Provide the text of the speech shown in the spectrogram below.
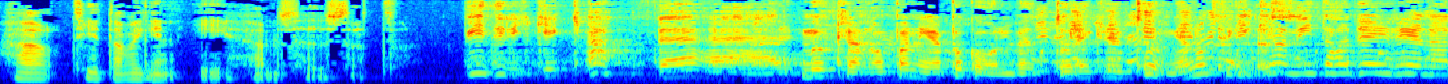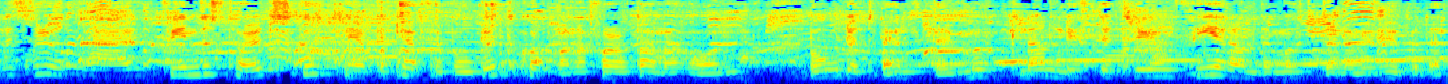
Här tittar vi in i hönshuset. Vi dricker kaffe här. Mucklan hoppar ner på golvet och räcker ut tungan åt Vi Findus. kan inte ha dig renades runt här. Findus tar ett skutt ner på kaffebordet, kopparna far åt alla håll. Bordet välter, Mucklan lyfter triumferande muttern över huvudet.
